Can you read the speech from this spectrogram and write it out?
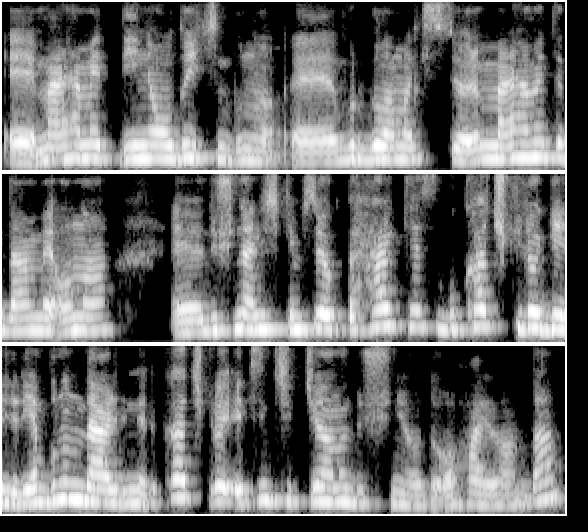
e, merhamet dini olduğu için bunu e, vurgulamak istiyorum. Merhamet eden ve ona e, düşünen hiç kimse yoktu. Herkes bu kaç kilo gelir? Yani bunun derdinleri kaç kilo etin çıkacağını düşünüyordu o hayvandan.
